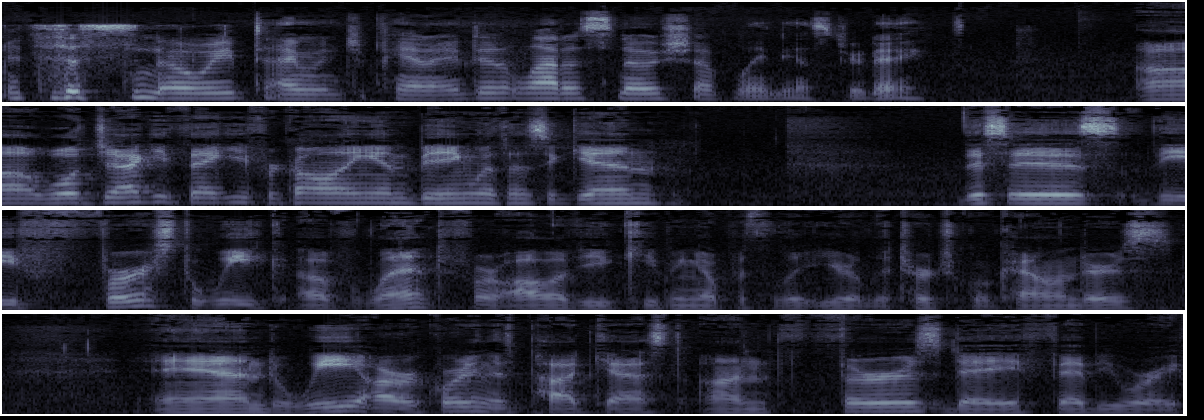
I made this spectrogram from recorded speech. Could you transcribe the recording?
It's a snowy time in Japan. I did a lot of snow shoveling yesterday. Uh, well, Jackie, thank you for calling in, being with us again. This is the first week of Lent for all of you keeping up with your liturgical calendars. And we are recording this podcast on Thursday, February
